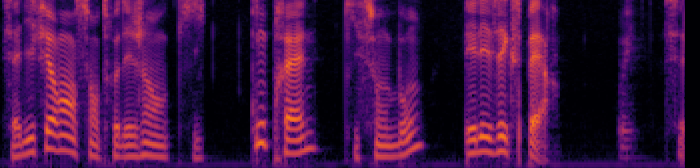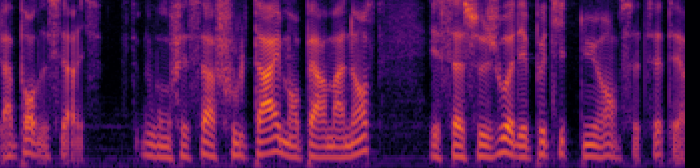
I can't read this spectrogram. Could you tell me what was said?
C'est la différence entre des gens qui comprennent, qui sont bons, et les experts. Oui. C'est l'apport de service. Où on fait ça full time, en permanence, et ça se joue à des petites nuances, etc.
